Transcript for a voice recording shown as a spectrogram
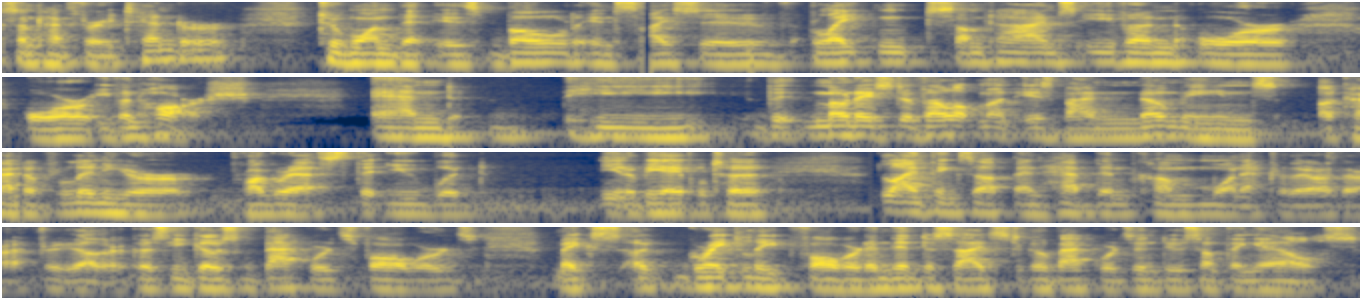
sometimes very tender to one that is bold, incisive, blatant sometimes even or or even harsh. And he the, Monet's development is by no means a kind of linear progress that you would you know be able to line things up and have them come one after the other after the other because he goes backwards, forwards, makes a great leap forward, and then decides to go backwards and do something else.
